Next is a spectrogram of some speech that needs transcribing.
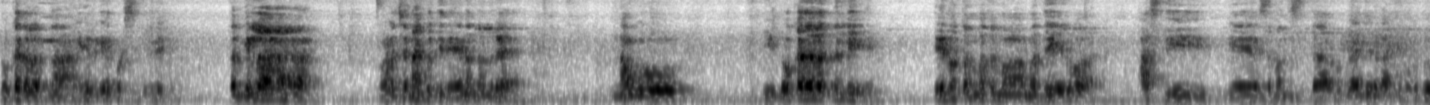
ಲೋಕ ಅದಾಲತ್ನ ಏರ್, ಏರ್ಪಡಿಸಿದ್ದೀವಿ. ತಮಗೆಲ್ಲ ಭಾಳ ಚೆನ್ನಾಗಿ ಗೊತ್ತಿದೆ. ಏನಂತಂದರೆ, ನಾವು ಈ ಲೋಕ ಅದಾಲತ್ನಲ್ಲಿ ಏನು ತಮ್ಮ ತಮ್ಮ ಮಧ್ಯೆ ಇರುವ ಆಸ್ತಿಗೆ ಸಂಬಂಧಿಸಿದ ವ್ಯಾಜ್ಯಗಳಾಗಿರ್ಬೋದು,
